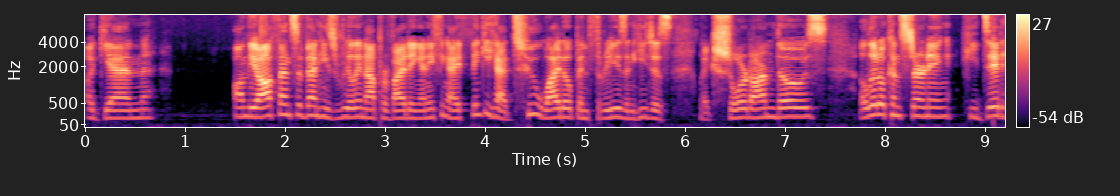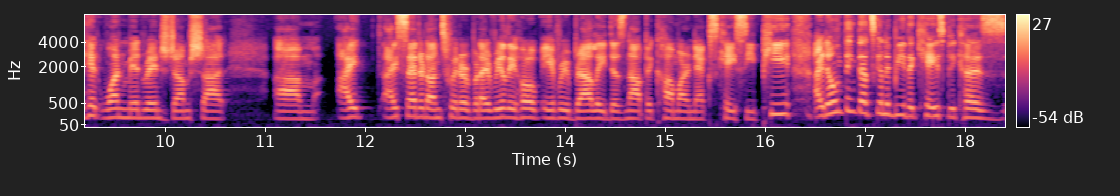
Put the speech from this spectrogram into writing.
again. On the offensive end, he's really not providing anything. I think he had two wide open threes and he just like short armed those. A little concerning. He did hit one mid range jump shot. Um, I I said it on Twitter, but I really hope Avery Bradley does not become our next KCP. I don't think that's going to be the case because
